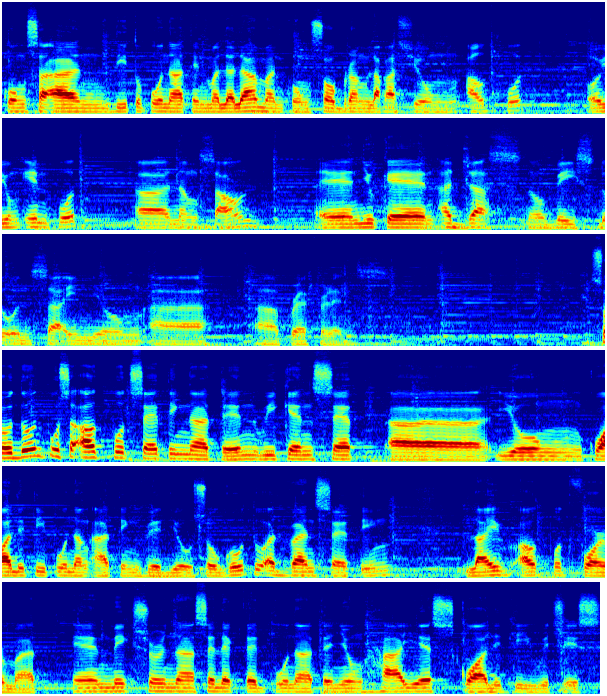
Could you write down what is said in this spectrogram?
kung saan dito po natin malalaman kung sobrang lakas yung output o yung input uh, ng sound and you can adjust no based doon sa inyong uh, uh, preference. So doon po sa output setting natin, we can set uh, yung quality po ng ating video. So go to advanced setting, live output format, and make sure na selected po natin yung highest quality which is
